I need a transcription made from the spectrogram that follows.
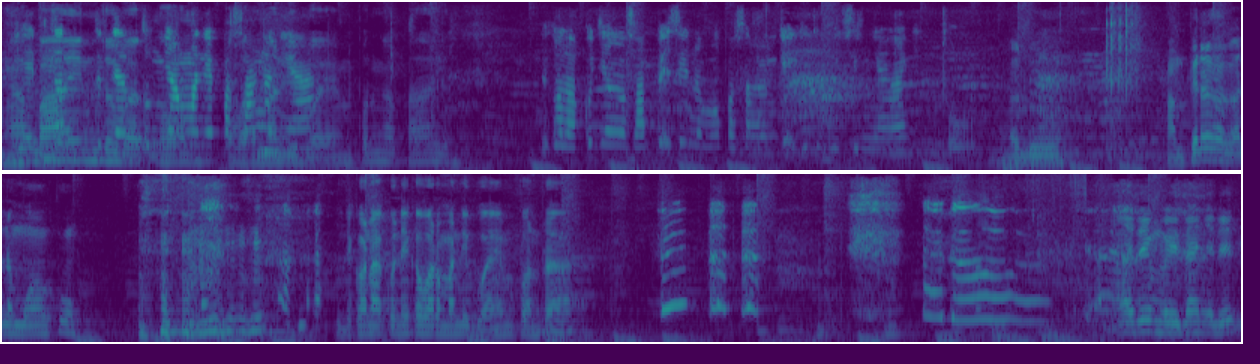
ngapain tuh tergantung nyamannya Kamar pasangan mandi ya bawa handphone ngapain tapi kalau aku jangan sampai sih nemu pasangan kayak gitu bucinnya gitu Aduh. Hampir Kakak nemu aku. jadi kon aku ini kamar mandi bawa handphone ra aduh Ada yang mau ditanya, Dit?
